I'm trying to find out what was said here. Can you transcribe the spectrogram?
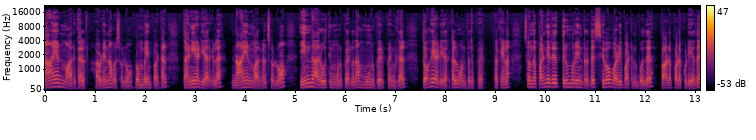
நாயன்மார்கள் அப்படின்னு நம்ம சொல்லுவோம். ரொம்ப இம்பார்ட்டன்ட் தனியடியார்களை நாயன்மார்கள்னு சொல்லுவோம். இந்த அறுபத்தி மூணு பேரில் தான் மூணு பேர் பெண்கள் தொகையடியார்கள் ஒன்பது பேர். ஓகேங்களா ஸோ இந்த பன்னிரு திருமுறைன்றது சிவ வழிபாட்டின் போது பாடப்படக்கூடியது.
